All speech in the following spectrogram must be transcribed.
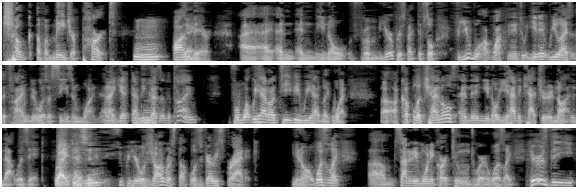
chunk of a major part Mm-hmm. on Right. there. I, I, and, and, you know, from your perspective. So for you walking into it, you didn't realize at the time there was a season one. And I get that Mhm. because at the time, for what we had on TV, we had like what? Uh, a couple of channels and then, you know, you had to catch it or not. And that was it Right, that's it. superhero genre stuff was very sporadic. You know, it wasn't like um, Saturday morning cartoons where it was like, here's the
